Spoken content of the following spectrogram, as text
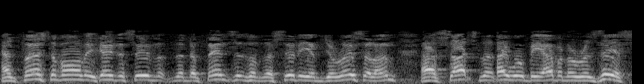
And first of all, he's going to see that the defences of the city of Jerusalem are such that they will be able to resist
